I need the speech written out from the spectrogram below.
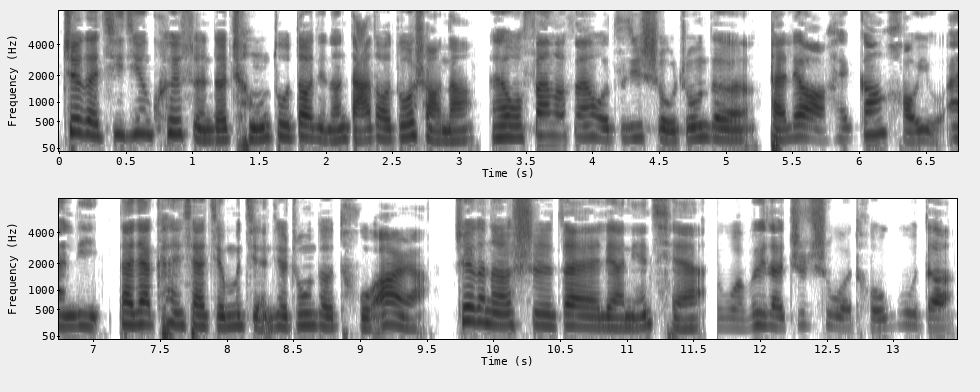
这个基金亏损的程度到底能达到多少呢？哎，我翻了翻我自己手中的材料，还刚好有案例，大家看一下节目简介中的图二啊。这个呢是在两年前，我为了支持我投顾的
